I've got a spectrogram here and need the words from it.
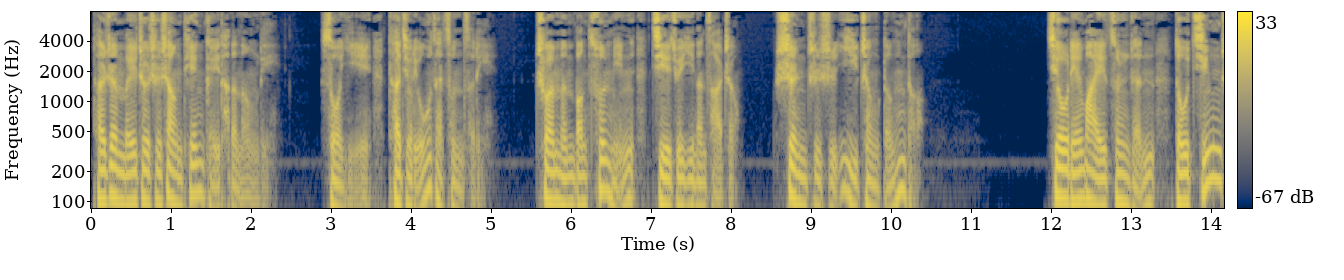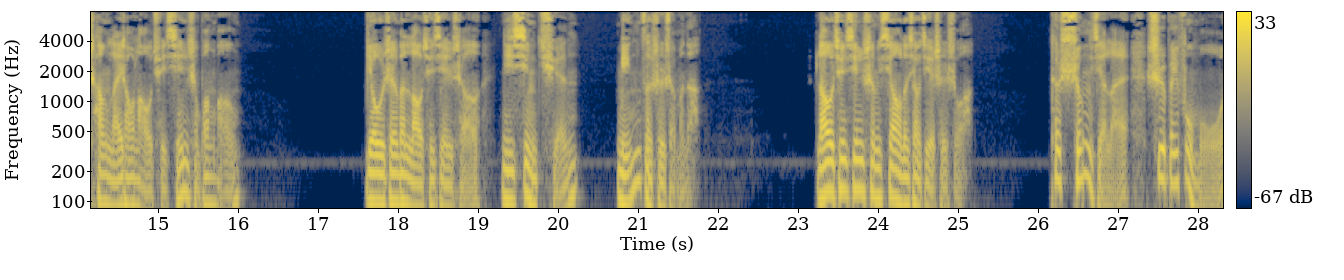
他认为这是上天给他的能力，所以他就留在村子里，专门帮村民解决疑难杂症，甚至是疫症等等。就连外村人都经常来找老泉先生帮忙。有人问老泉先生：“你姓泉，名字是什么呢？”老泉先生笑了笑，解释说：“他生下来是被父母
